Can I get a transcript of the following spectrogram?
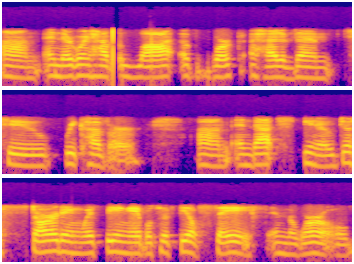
Um, and they're going to have a lot of work ahead of them to recover. Um, and that's, you know, just starting with being able to feel safe in the world.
